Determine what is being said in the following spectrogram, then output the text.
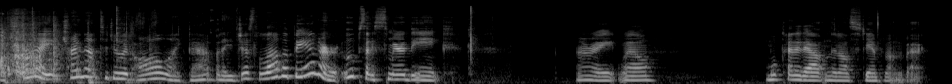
I try, try not to do it all like that, but I just love a banner. Oops, I smeared the ink. All right, well, we'll cut it out and then I'll stamp it on the back.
